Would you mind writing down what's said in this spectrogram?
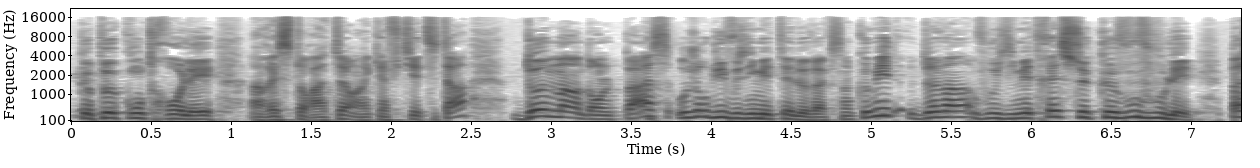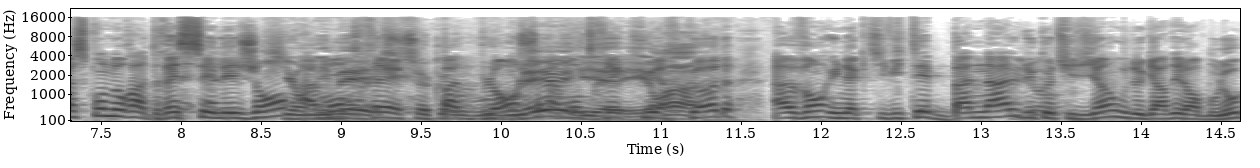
mais que peut contrôler un restaurateur, un cafetier, etc. Demain, dans le pass, aujourd'hui vous y mettez le vaccin Covid, demain vous y mettrez ce que vous voulez. Parce qu'on aura dressé les gens Si à montrer patte blanche, voulez, à montrer a- QR aura- code avant une activité banale du quotidien ou de garder leur boulot.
